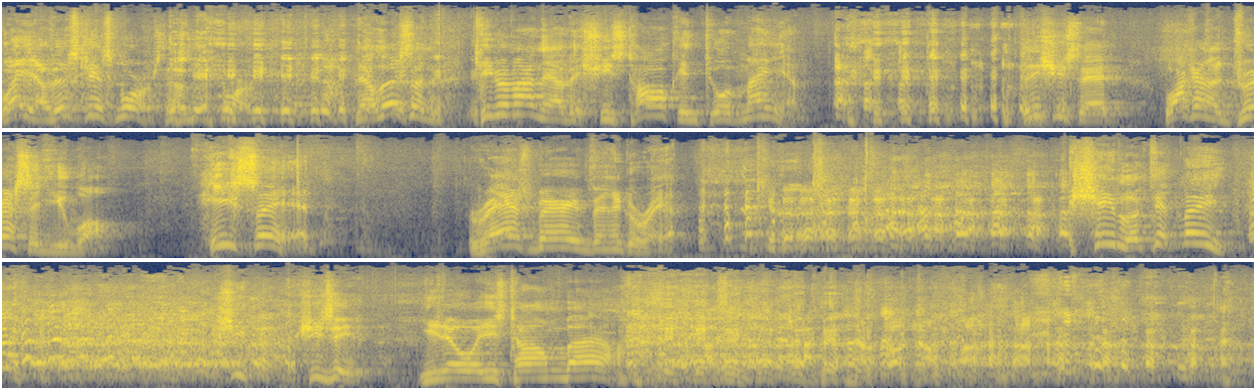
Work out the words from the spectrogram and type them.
Wait, now this gets worse. This gets worse. Now listen, keep in mind now that she's talking to a man. then she said, What kind of dressing you want? He said, Raspberry vinaigrette. she looked at me. She, she said, You know what he's talking about? I said, no, no, no.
